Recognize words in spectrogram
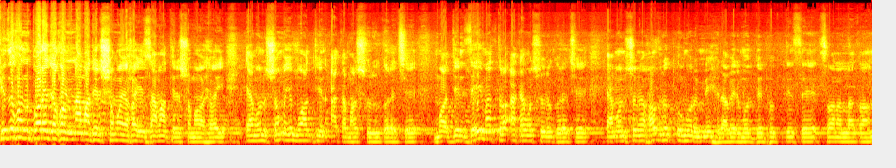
কিছুক্ষণ পরে যখন নামাজের সময় হয়, জামাতের সময় হয়, এমন সময় মুয়াজ্জিন আকামা শুরু করেছে। মুয়াজ্জিন যেই মাত্র আকামা শুরু করেছে, এমন সময় হজরত উমর মেহরাবের মধ্যে ঢুকতেছে। কন।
